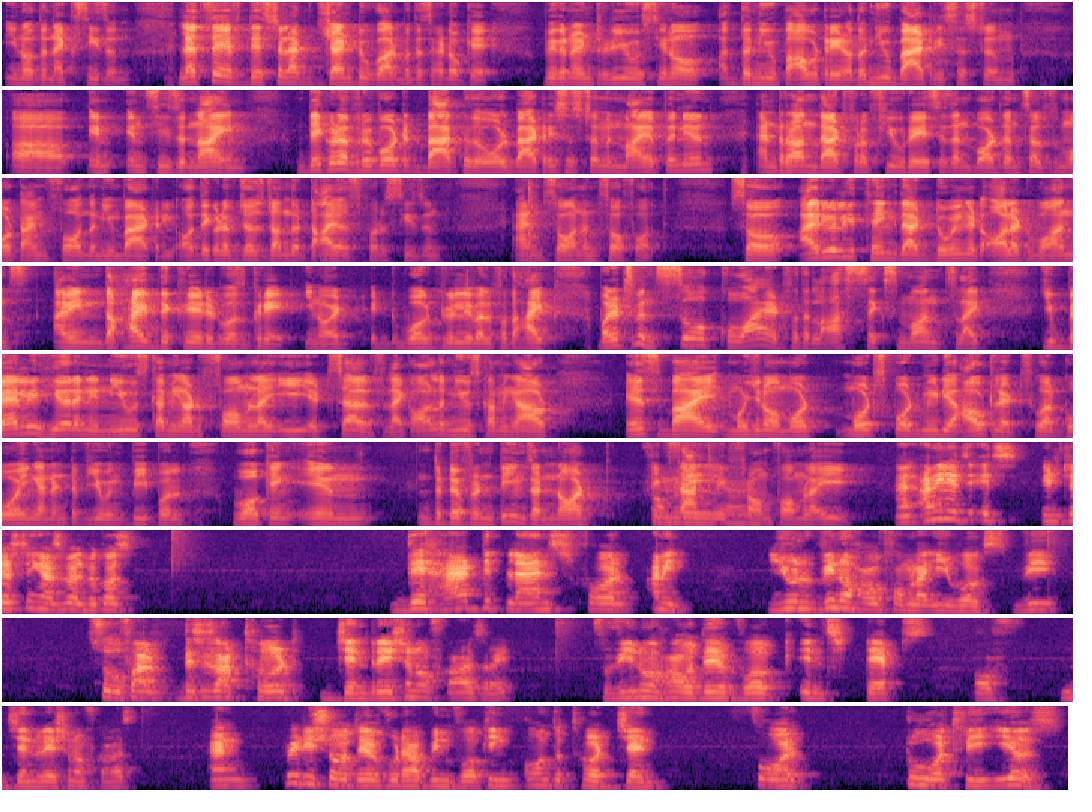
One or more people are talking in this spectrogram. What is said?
you know the next season. Let's say if they still had gen 2 car but they said okay we're going to introduce you know the new powertrain or the new battery system uh, in in season 9 they could have reverted back to the old battery system in my opinion and run that for a few races and bought themselves more time for the new battery or they could have just done the tires for a season and so on and so forth so I really think that doing it all at once, I mean, the hype they created was great. You know, it, it worked really well for the hype, but it's been so quiet for the last six months. Like, you barely hear any news coming out of Formula E itself. Like, all the news coming out is by, you know, motorsport media outlets who are going and interviewing people working in the different teams and not Formula E, exactly yeah. from Formula E. And I mean, it's it's interesting as well because they had the plans for. I mean, you we know how Formula E works. We so far this is our third generation of cars, right? So we know how they work in steps of generation of cars, and pretty sure they would have been working on the third gen for two or three years.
